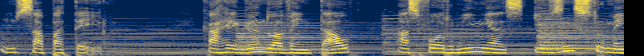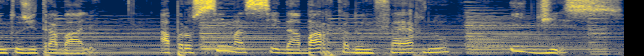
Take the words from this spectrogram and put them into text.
um sapateiro, carregando o avental, as forminhas e os instrumentos de trabalho. Aproxima-se da barca do inferno e diz:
